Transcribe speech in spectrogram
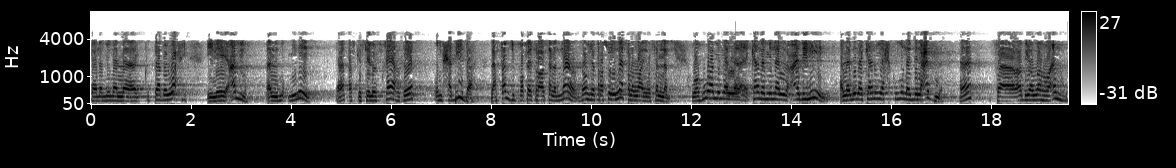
kana min al-kitab al-wahi, il est am al-mu'minin, hein, parce que c'est le frère de Umm Habiba, la femme du prophète sallallahu alayhi wa sallam, زوجة رسول الله صلى الله عليه وسلم وهو من ال... كان من العادلين الذين كانوا يحكمون بالعدل hein, فرضي الله عنه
